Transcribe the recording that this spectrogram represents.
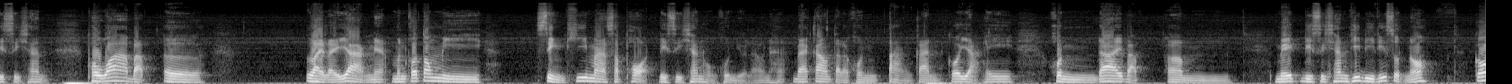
decision เพราะว่าแบบเออหลาย ๆ อย่างเนี่ยมันก็ต้องมีสิ่งที่มา support decision ของคุณอยู่แล้วนะฮะ background แต่ละคนต่างกัน ก็อยากให้คนได้แบบ make decision ที่ดีที่สุดเนาะก็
